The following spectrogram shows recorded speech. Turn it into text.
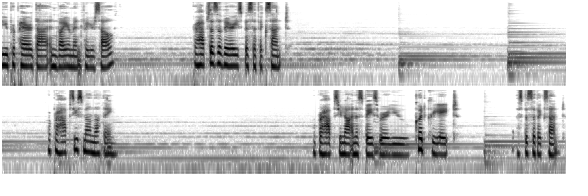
you prepared that environment for yourself, perhaps as a very specific scent. Or perhaps you smell nothing. Or perhaps you're not in a space where you could create a specific scent.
